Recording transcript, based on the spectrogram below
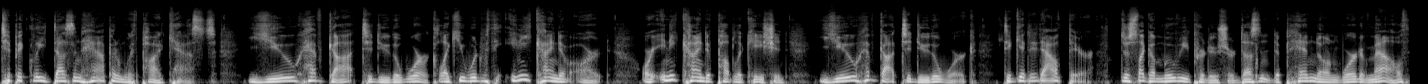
typically doesn't happen with podcasts. You have got to do the work like you would with any kind of art or any kind of publication. You have got to do the work to get it out there. Just like a movie producer doesn't depend on word of mouth,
